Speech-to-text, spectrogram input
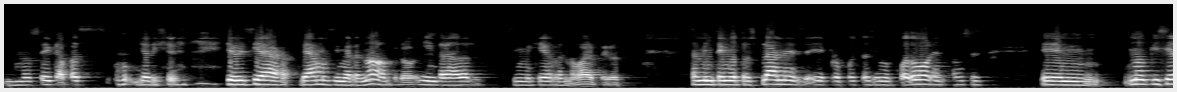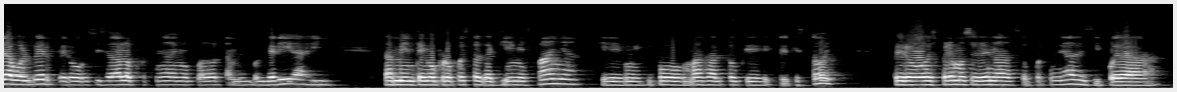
no sé, capaz, ya dije, yo decía, veamos si me renovan, pero el entrenador si me quiere renovar, pero también tengo otros planes, eh, propuestas en Ecuador, entonces em, no quisiera volver, pero si se da la oportunidad en Ecuador también volvería y también tengo propuestas aquí en España, que es un equipo más alto que el que estoy, pero esperemos se den las oportunidades y pueda,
